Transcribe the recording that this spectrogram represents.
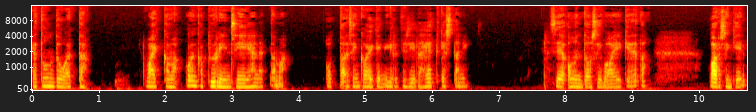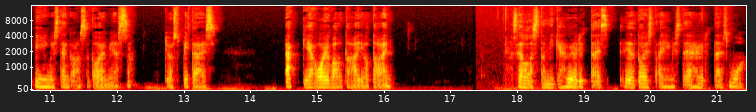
Ja tuntuu, että vaikka mä kuinka pyrin siihen, että mä ottaisin kaiken irti siitä hetkestä, niin se on tosi vaikeaa, varsinkin ihmisten kanssa toimiessa, jos pitäisi äkkiä oivaltaa jotain sellaista, mikä hyödyttäisi sitä toista ihmistä ja hyödyttäisi mua,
